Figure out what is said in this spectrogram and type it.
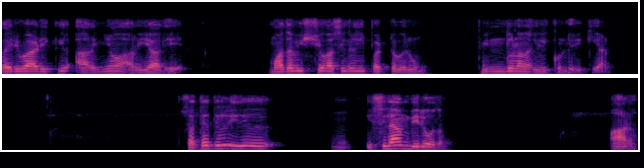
പരിപാടിക്ക് അറിഞ്ഞോ അറിയാതെ മതവിശ്വാസികളിൽപ്പെട്ടവരും പിന്തുണ നൽകിക്കൊണ്ടിരിക്കുകയാണ്. സത്യത്തിൽ ഇത് ഇസ്ലാം വിരോധം ആണ്.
